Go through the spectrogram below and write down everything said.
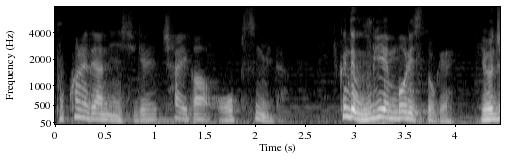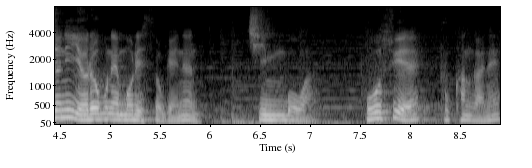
북한에 대한 인식에 차이가 없습니다. 근데 우리의 머릿속에, 여전히 여러분의 머릿속에는 진보와 보수의 북한 간에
